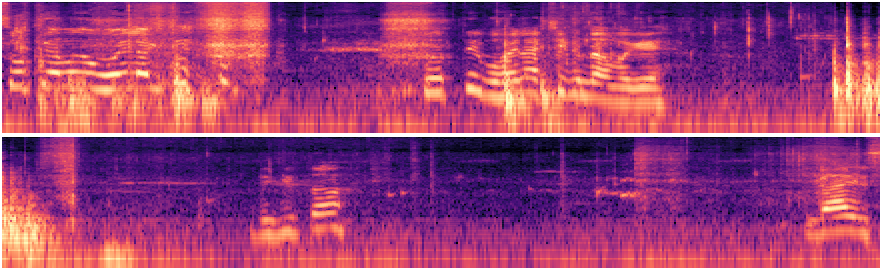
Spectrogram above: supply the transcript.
সত্যি আমাকে ভয় লাগছে। সত্যি ভয় লাগছে কিন্তু আমাকে। দেখি তো। গাইস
